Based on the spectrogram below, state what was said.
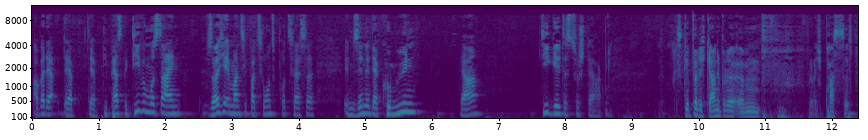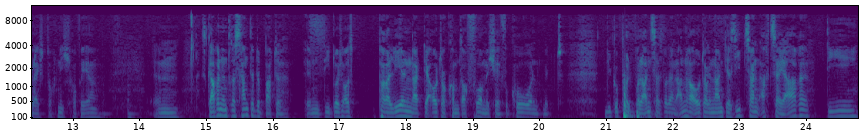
Aber der, der, der, die Perspektive muss sein, solche Emanzipationsprozesse im Sinne der Kommunen, ja, die gilt es zu stärken. Es gibt, würde ich gerne bitte, ähm, vielleicht passt es, vielleicht doch nicht, hoffe ja. Ähm, es gab eine interessante Debatte, ähm, die durchaus Parallelen hat. Der Autor kommt auch vor, Michel Foucault und mit Nico Polanz, das wird ein anderer Autor genannt, der 17, und 18er Jahre, die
